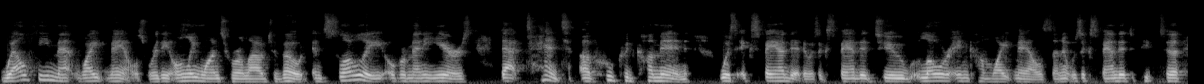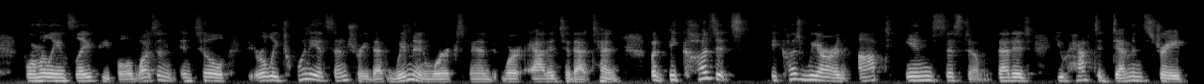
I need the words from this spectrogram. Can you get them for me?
wealthy met white males were the only ones who were allowed to vote. And slowly, over many years, that tent of who could come in was expanded. It was expanded to lower income white males, and it was expanded to, to formerly enslaved people. It wasn't until the early 20th century that women were expanded, were added to that tent. But because it's because we are an opt in system, that is, you have to demonstrate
